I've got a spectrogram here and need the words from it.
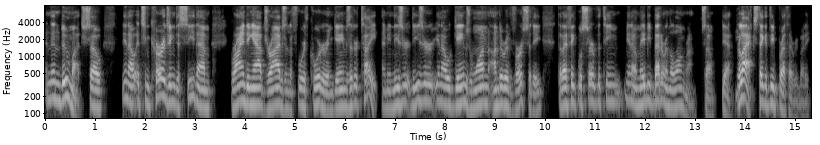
and didn't do much. So you know, it's encouraging to see them grinding out drives in the fourth quarter in games that are tight. I mean, these are these are you know games won under adversity that I think will serve the team you know maybe better in the long run. So yeah, relax, take a deep breath, everybody.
